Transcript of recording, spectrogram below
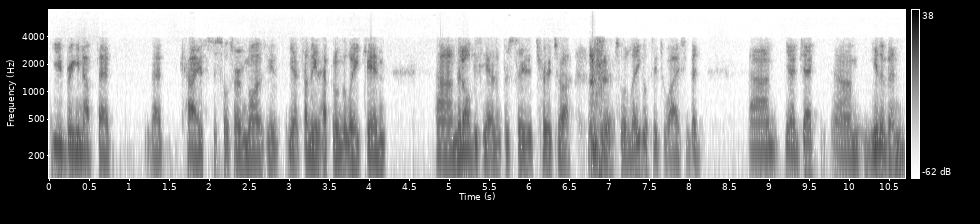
you bringing up that that case just also reminds me of you know something that happened on the weekend um, that obviously hasn't proceeded through to a to a legal situation. But um, you know, Jack um, Ginnivan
